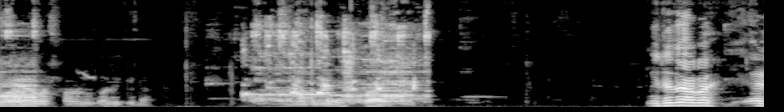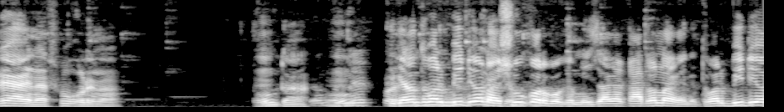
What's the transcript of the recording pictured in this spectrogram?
মনে আবার স্মরণ করে কিনা। এটা তো আবার এটা আয় না শো করে না। তোমার ভিডিও না শু করব কেন এই জায়গা কাটো না কেন? তোমার ভিডিও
